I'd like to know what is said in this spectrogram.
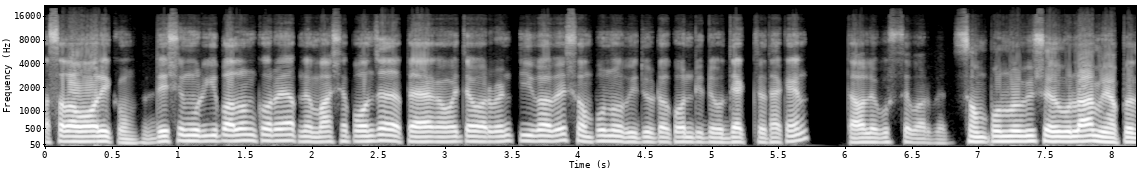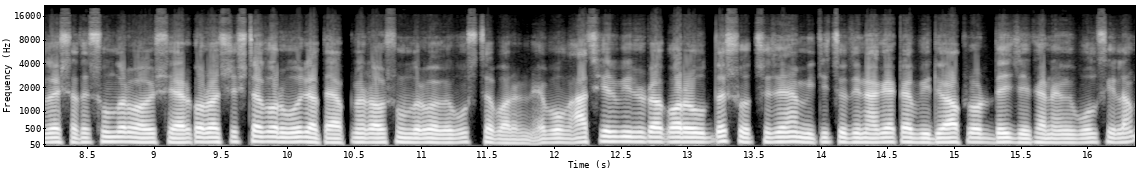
আসসালামু আলাইকুম। দেশি মুরগি পালন করে আপনি মাসে পঞ্চাশ হাজার টাকা কামাইতে পারবেন। কীভাবে সম্পূর্ণ ভিডিওটা কন্টিনিউ দেখতে থাকেন তাহলে বুঝতে পারবেন। সম্পূর্ণ বিষয়গুলো আমি আপনাদের সাথে সুন্দরভাবে শেয়ার করার চেষ্টা করব যাতে আপনারাও সুন্দরভাবে বুঝতে পারেন। এবং আজকের ভিডিওটা করার উদ্দেশ্য হচ্ছে যে, আমি কিছুদিন আগে একটা ভিডিও আপলোড দিই যেখানে আমি বলছিলাম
